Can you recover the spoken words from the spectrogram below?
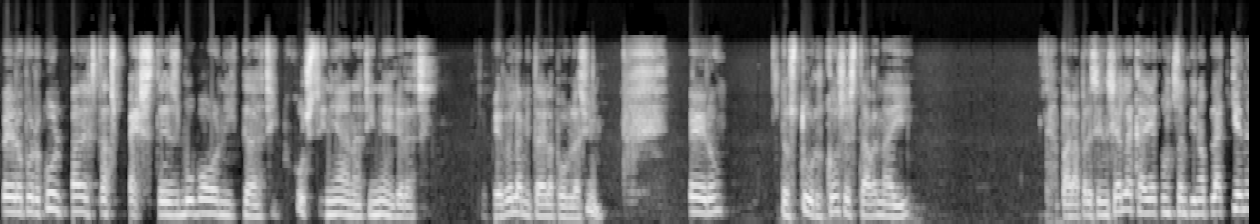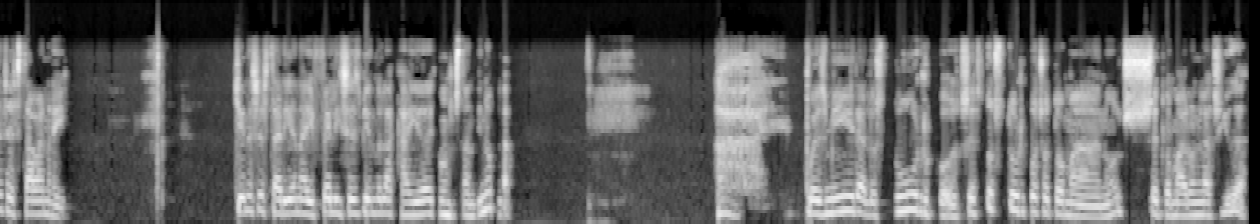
Pero por culpa de estas pestes bubónicas y justinianas y negras, se pierde la mitad de la población. Pero los turcos estaban ahí para presenciar la caída de Constantinopla. ¿Quiénes estaban ahí? ¿Quiénes estarían ahí felices viendo la caída de Constantinopla? pues mira, los turcos, estos turcos otomanos se tomaron la ciudad.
